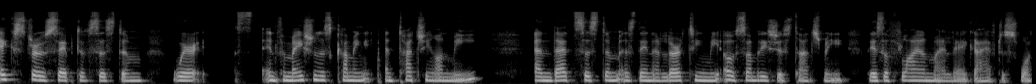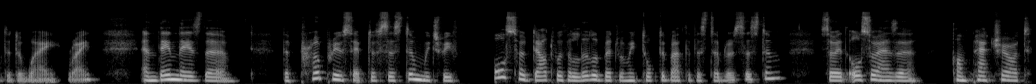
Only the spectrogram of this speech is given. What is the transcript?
exteroceptive system where information is coming and touching on me and that system is then alerting me oh somebody's just touched me there's a fly on my leg i have to swat it away right and then there's the the proprioceptive system, which we've also dealt with a little bit when we talked about the vestibular system. So it also has a compatriot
